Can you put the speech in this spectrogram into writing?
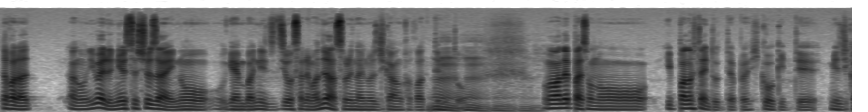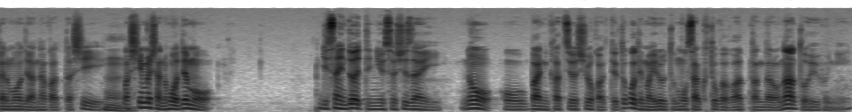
だからあのいわゆるニュース取材の現場に実用されるまではそれなりの時間がかかってると、まあ、やっぱりその一般の人にとってやっぱり飛行機って身近なものではなかったし、うん。まあ、新聞社の方でも実際にどうやってニュース取材の場に活用しようかっていうところでまあいろいろと模索とかがあったんだろうなというふうに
